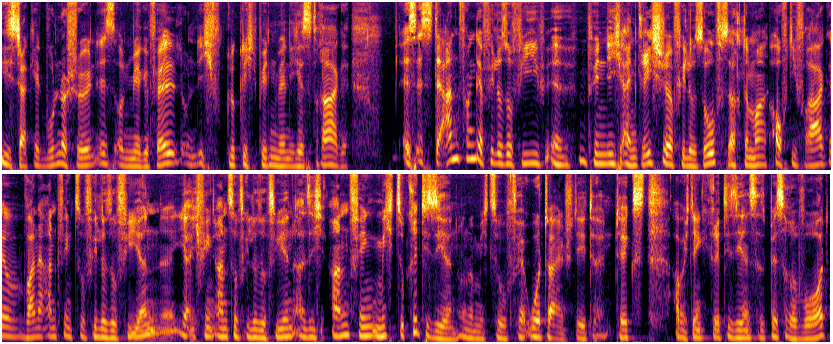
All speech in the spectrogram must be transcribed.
dieses Jackett wunderschön ist und mir gefällt und ich glücklich bin, wenn ich es trage es ist der Anfang der Philosophie, äh, finde ich. Ein griechischer Philosoph sagte mal auf die Frage, wann er anfing zu philosophieren. Äh, ja, ich fing an zu philosophieren, als ich anfing, mich zu kritisieren oder mich zu verurteilen, steht da im Text. Aber ich denke, kritisieren ist das bessere Wort.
